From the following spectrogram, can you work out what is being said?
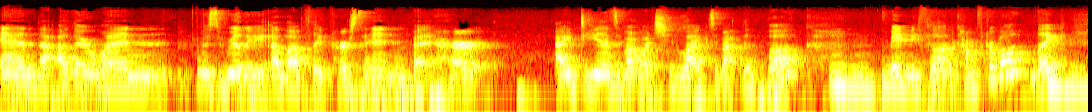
and the other one was really a lovely person, but her ideas about what she liked about the book mm-hmm. made me feel uncomfortable. Like, mm-hmm.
